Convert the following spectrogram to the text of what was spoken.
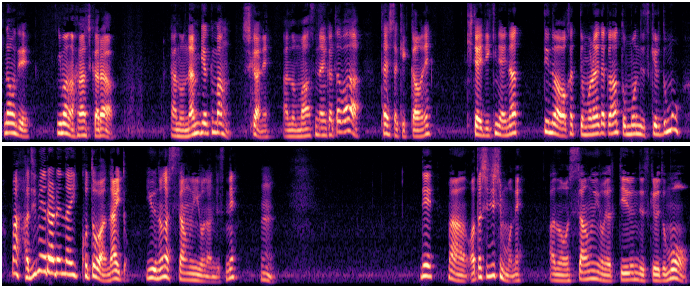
なので今の話からあの何百万しかねあの回せない方は大した結果をね期待できないなっていうのは分かってもらえたかなと思うんですけれども、まあ、始められないことはないというのが資産運用なんですね。うん。で、まあ、私自身もね、あの、資産運用をやっているんですけれども、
